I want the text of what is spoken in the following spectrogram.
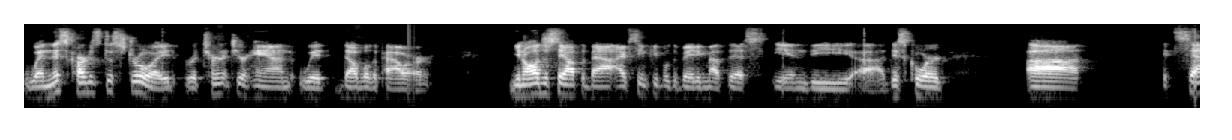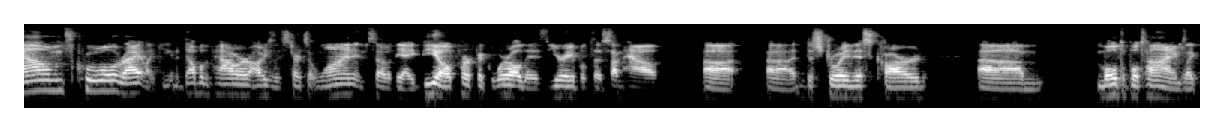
when this card is destroyed, return it to your hand with double the power. You know, I'll just say off the bat, I've seen people debating about this in the uh, Discord. Uh, it sounds cool, right? Like you get a double the power. Obviously, starts at one, and so the ideal, perfect world is you're able to somehow uh, uh, destroy this card um, multiple times, like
